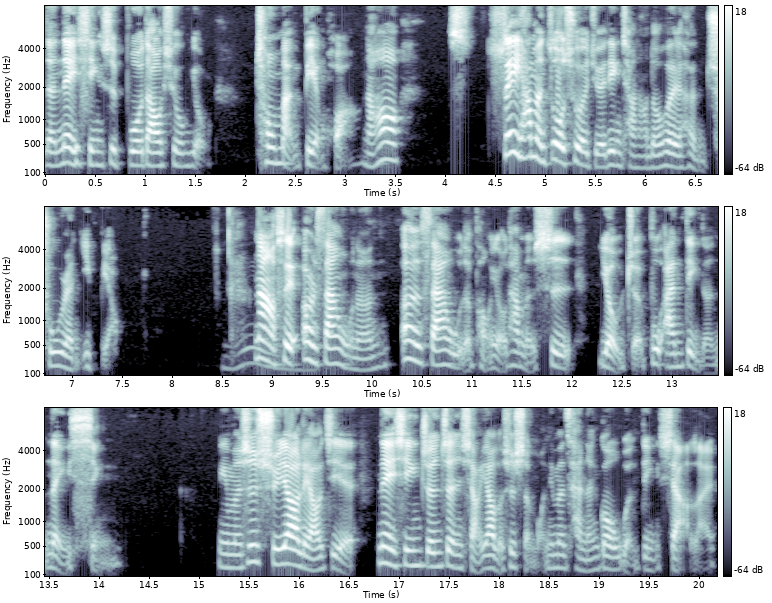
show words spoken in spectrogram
的内心是波涛汹涌，充满变化。然后，所以他们做出的决定常常都会很出人意表。那所以二三五呢？二三五的朋友，他们是有着不安定的内心。你们是需要了解内心真正想要的是什么，你们才能够稳定下来。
